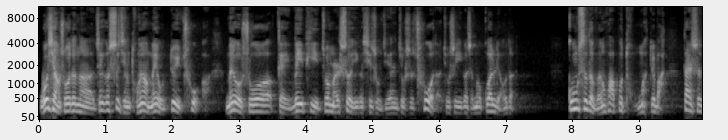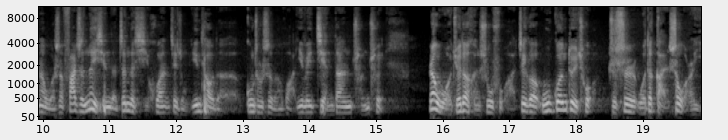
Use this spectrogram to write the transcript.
我想说的呢，这个事情同样没有对错啊，没有说给 VP 专门设一个洗手间就是错的，就是一个什么官僚的。公司的文化不同嘛，对吧？但是呢，我是发自内心的真的喜欢这种 Intel 的工程师文化，因为简单纯粹，让我觉得很舒服啊。这个无关对错，只是我的感受而已。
